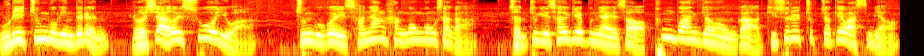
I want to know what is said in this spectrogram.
우리 중국인들은 러시아의 수호이와 중국의 선양 항공공사가 전투기 설계 분야에서 풍부한 경험과 기술을 축적해 왔으며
